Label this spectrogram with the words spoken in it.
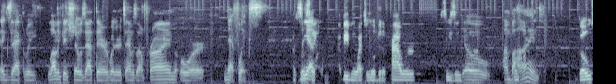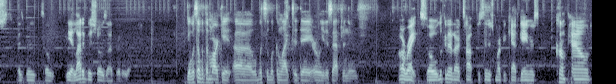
Exactly, a lot of good shows out there, whether it's Amazon Prime or Netflix. So yeah, say, I've even watched a little bit of Power season. Yo, I'm behind. Ghost has been so yeah, a lot of good shows out there to watch. Yeah, what's up with the market? Uh, what's it looking like today, early this afternoon? All right, so looking at our top percentage market cap gainers, Compound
